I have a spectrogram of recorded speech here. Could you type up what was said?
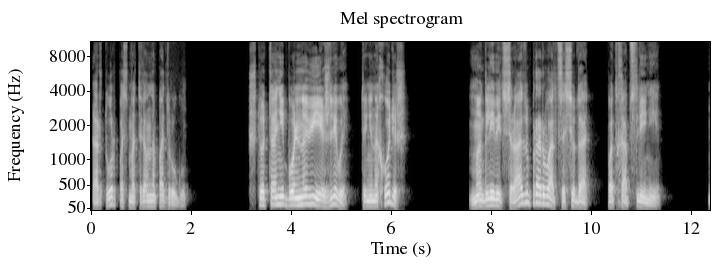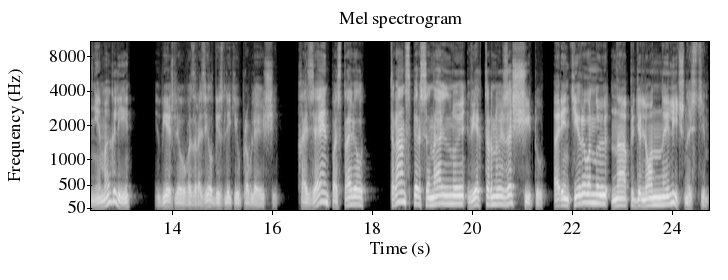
Артур посмотрел на подругу. «Что-то они больно вежливы, ты не находишь? Могли ведь сразу прорваться сюда под хаб с линии». «Не могли», — вежливо возразил безликий управляющий. «Хозяин поставил трансперсональную векторную защиту, ориентированную на определенные личности.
